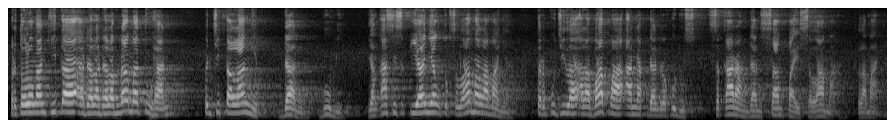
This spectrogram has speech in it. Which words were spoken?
Pertolongan kita adalah dalam nama Tuhan, pencipta langit dan bumi, yang kasih setianya untuk selama-lamanya. Terpujilah Allah Bapa, Anak dan Roh Kudus, sekarang dan sampai selama-lamanya.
